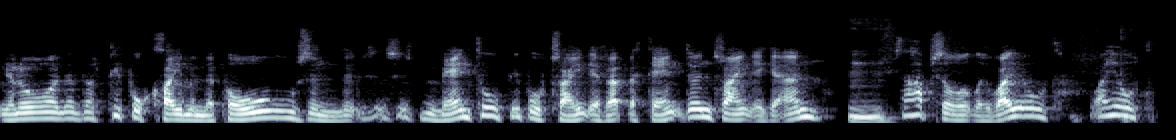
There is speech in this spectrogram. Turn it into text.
You know, and there's people climbing the poles, and it's it's just mental. People trying to rip the tent down, trying to get in. Mm. It's absolutely wild, wild.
